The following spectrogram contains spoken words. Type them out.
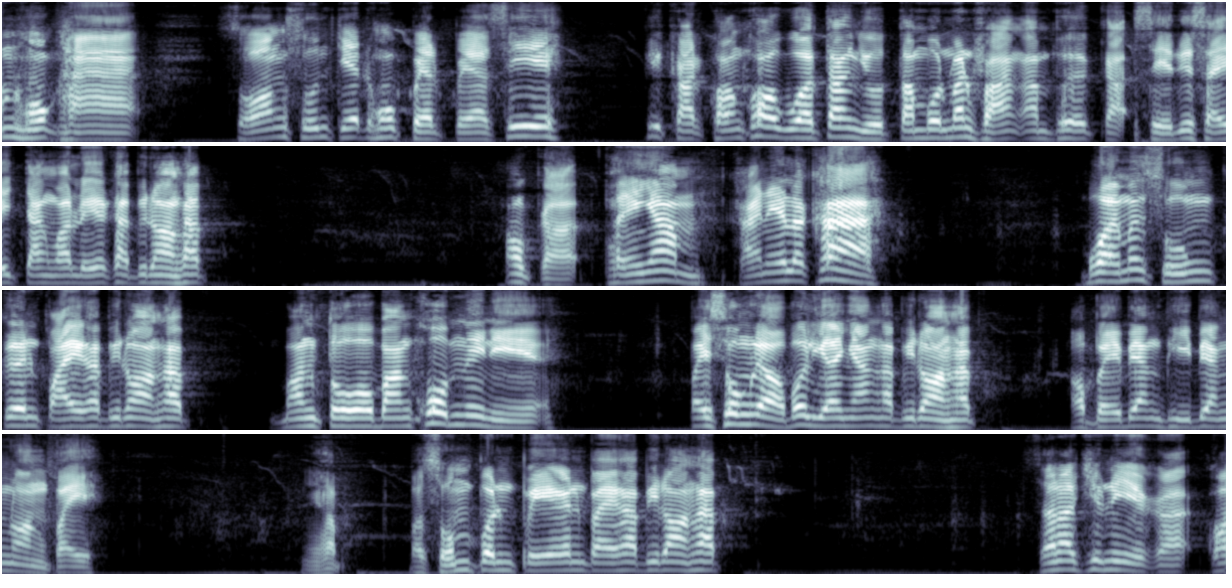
นย์หกห้าสองศูนย์เจ็ดหกแปดแปดสี่พิกัดของข้อวัวตั้งอยู่ตำบลบ้านฝางอำเภอกะเกษตรวิสัยจังหวัดเลยครับพี่น้องครับเอากะพยายามขายในราคา บ่อยมันสูงเกินไปครับพี่น้องครับ บางโตบางโคมนี่นี่ ไปส่งแล้วบ่เหลือยังครับพี่น้องครับ เอาไปแบ่งพี่แบ่งน้องไปนี่ครับผสมปนเปกันไปครับพี่น้องครับสำหรับคลิปนี้ก็ขอ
